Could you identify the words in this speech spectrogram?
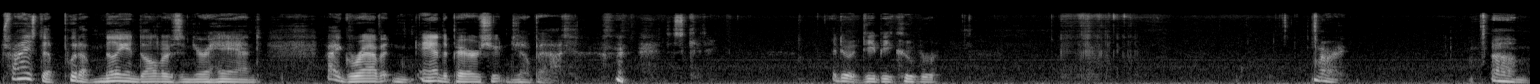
tries to put a million dollars in your hand. I grab it and, and the parachute and jump out. Just kidding. I do a DB Cooper. All right. Um,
